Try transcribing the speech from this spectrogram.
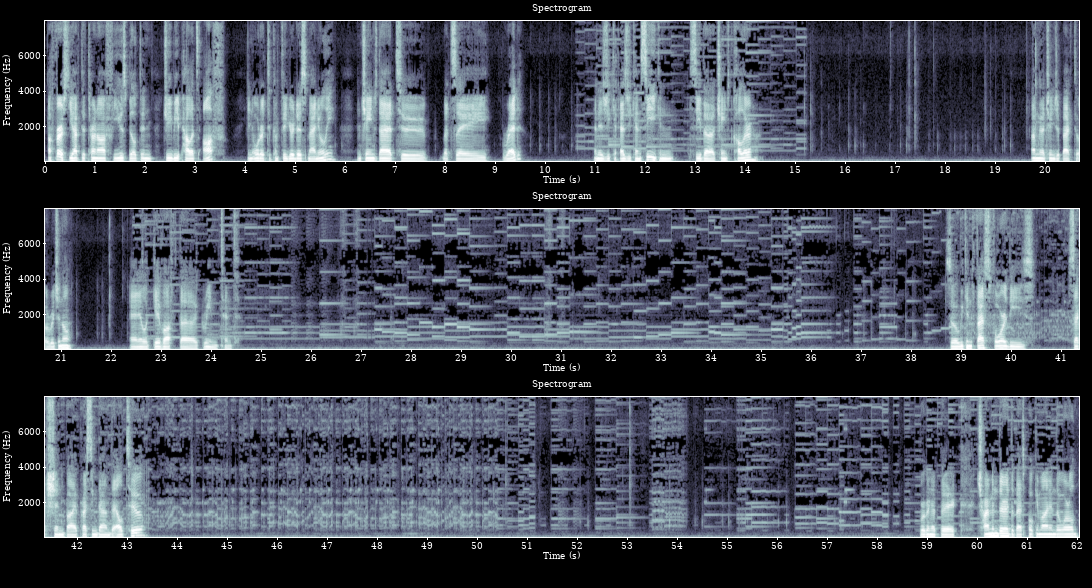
Uh, first, you have to turn off use built-in GB palettes off in order to configure this manually and change that to let's say red. And as you can, as you can see you can see the changed color. I'm gonna change it back to original and it'll give off the green tint So we can fast forward these section by pressing down the L2. We're gonna pick Charmander, the best Pokemon in the world.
